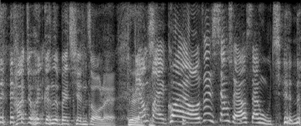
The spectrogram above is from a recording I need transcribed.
他就会跟着被牵走嘞。两百块哦，这香水要三五千哦。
